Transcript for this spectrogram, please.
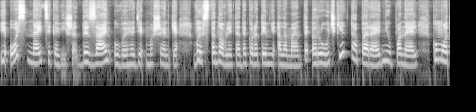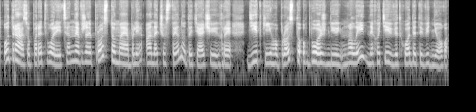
І ось найцікавіше дизайн у вигляді машинки. Ви встановлюєте декоративні елементи, ручки та передню панель. Комод одразу перетворюється не вже просто меблі, а на частину дитячої гри. Дітки його просто обожнюють. Малий не хотів відходити від нього.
